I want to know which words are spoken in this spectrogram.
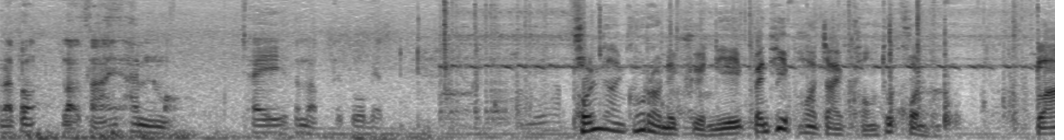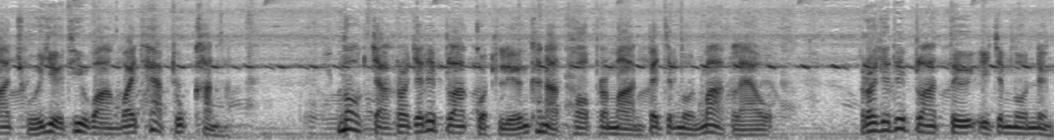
เราต้องรักษาให้ให้มันเหมาะ ใช้สำหรับตัวเบ็ด ผลงานของเราในคืนนี้เป็นที่พอใจของทุกคน ปลาฉวยเหยื่อที่วางไว้แทบทุกคัน นอกจากเราจะได้ปลากดเหลืองขนาดพอประมาณเป็นจำนวนมากแล้ว เราจะได้ปลาตืออีกจำนวนหนึ่ง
